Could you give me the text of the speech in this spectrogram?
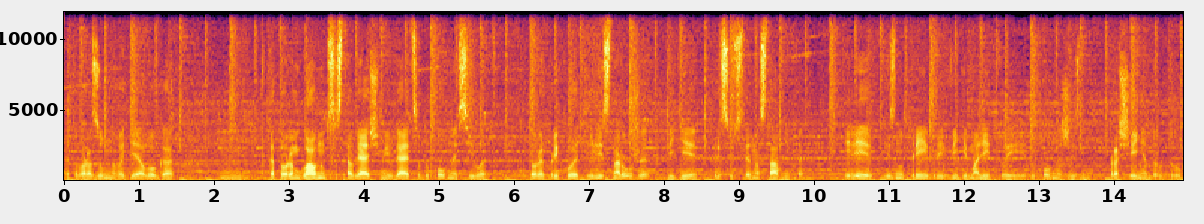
этого разумного диалога в котором главным составляющим является духовная сила, которая приходит или снаружи в виде присутствия наставника, или изнутри в виде молитвы и духовной жизни, прощения друг другу.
